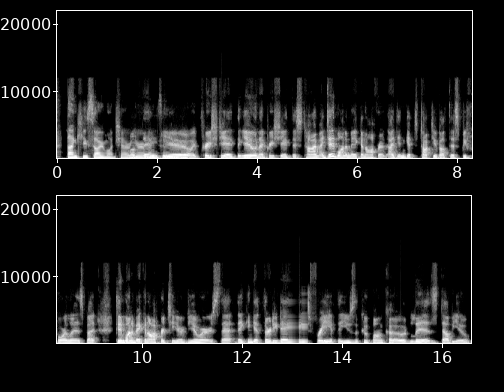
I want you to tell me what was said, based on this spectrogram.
Thank you so much sherrie well, you're thank amazing. you i appreciate the, you and i appreciate this time. I did want to make an offer i didn't get to talk to you about this before liz but did want to make an offer to your viewers that they can get 30 days free if they use the coupon code liz w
